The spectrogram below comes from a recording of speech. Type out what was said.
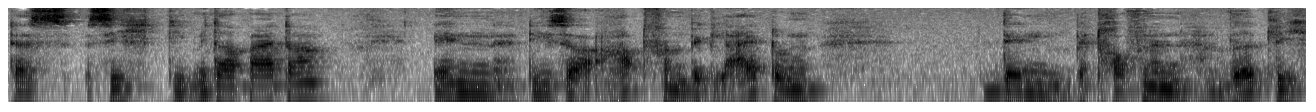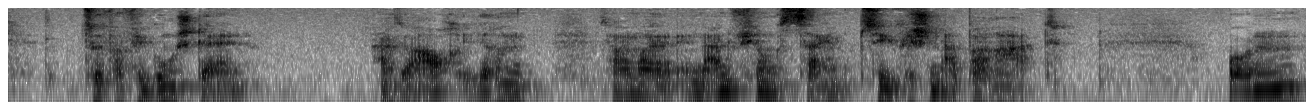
dass sich die Mitarbeiter in dieser Art von Begleitung den Betroffenen wirklich zur Verfügung stellen. Also auch ihren, sagen wir mal, in Anführungszeichen psychischen Apparat, um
